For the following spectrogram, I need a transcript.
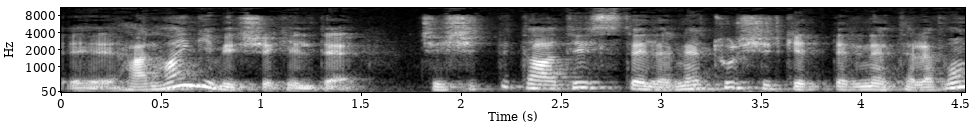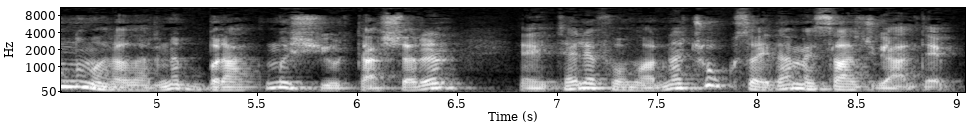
e, herhangi bir şekilde çeşitli tatil sitelerine, tur şirketlerine telefon numaralarını bırakmış yurttaşların e, telefonlarına çok sayıda mesaj geldi.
